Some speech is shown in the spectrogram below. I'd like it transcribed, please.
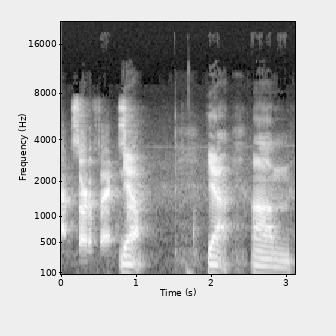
on, sort of thing. So, Yeah. Yeah. Um,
